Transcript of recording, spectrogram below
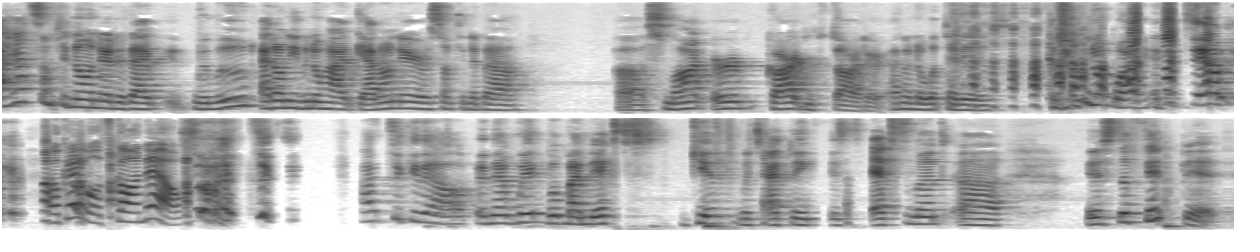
I had something on there that I removed. I don't even know how it got on there. Or something about uh, smart herb garden starter. I don't know what that is. I don't know why I had to tell you. Okay, well, it's gone now. So I took, it, I took it out, and I went with my next gift, which I think is excellent. Uh, it's the Fitbit.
